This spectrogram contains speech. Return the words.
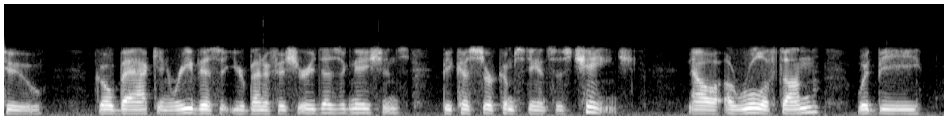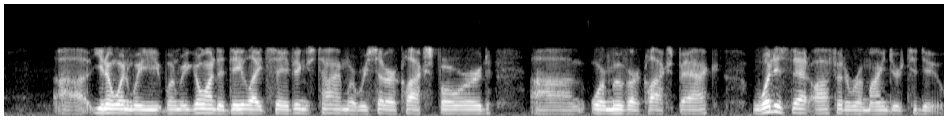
to go back and revisit your beneficiary designations because circumstances change. Now, a rule of thumb would be uh, you know, when we when we go on to daylight savings time, where we set our clocks forward um, or move our clocks back, what is that often a reminder to do?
